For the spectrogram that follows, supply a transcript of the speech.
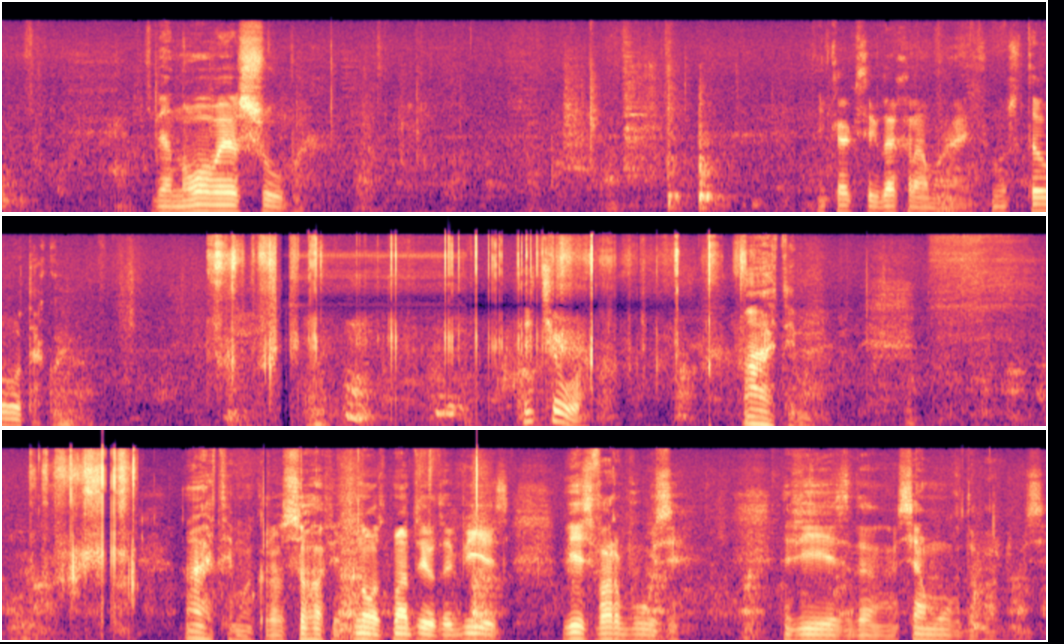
У тебя новая шуба. И как всегда хромает. Ну что такое? Ты чего? Ай ты мой. Ай ты мой красавец. Ну смотри, это весь, весь в арбузе. Весь, да, вся морда в арбузе.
